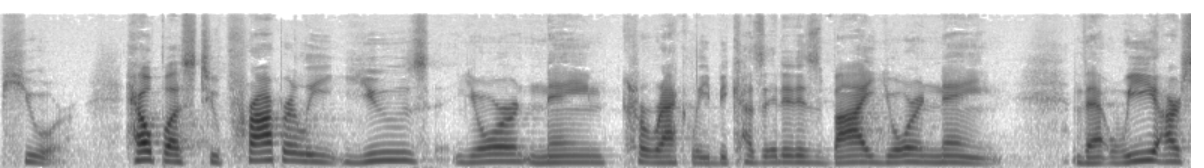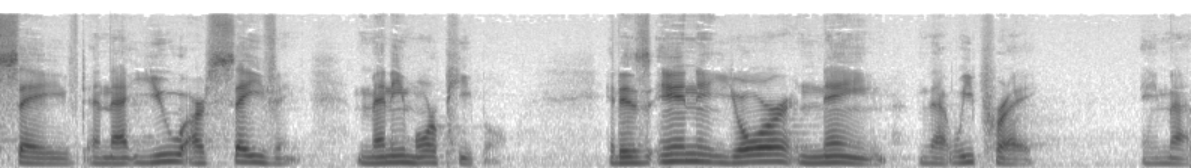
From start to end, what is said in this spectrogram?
pure. Help us to properly use your name correctly because it is by your name that we are saved and that you are saving many more people. It is in your name that we pray. Amen.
